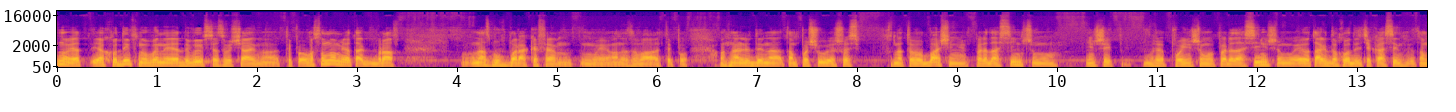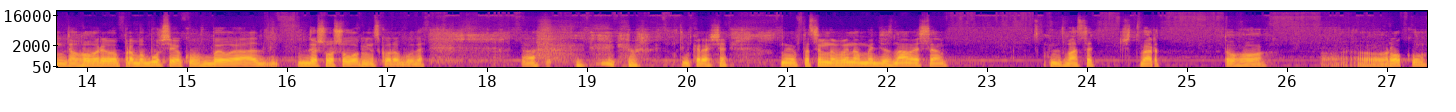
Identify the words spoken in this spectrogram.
ну, я, я ходив, новини я дивився, звичайно. Типу, в основному я так брав, у нас був барак ФМ, ми його називали. Типу, одна людина там почує щось на телебаченні, передасть іншому, інший вже по-іншому передасть іншому. І отак доходить якась там говорили про бабусю, яку вбили, а дійшло, що обмін скоро буде. Коротше, ну, по цим новинам ми дізналися 24 року,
